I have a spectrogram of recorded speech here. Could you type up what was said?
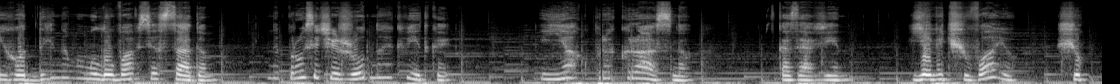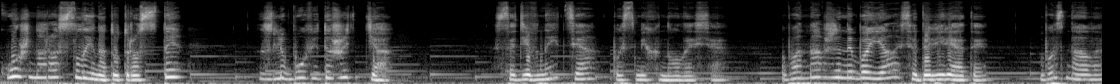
і годинами милувався садом, не просячи жодної квітки. Як прекрасно, сказав він. Я відчуваю, що кожна рослина тут росте з любові до життя. Садівниця посміхнулася. Вона вже не боялася довіряти, бо знала,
